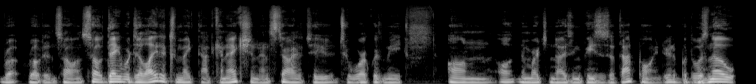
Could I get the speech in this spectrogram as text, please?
wrote and so on. So they were delighted to make that connection and started to to work with me on, on the merchandising pieces at that point. But there was no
